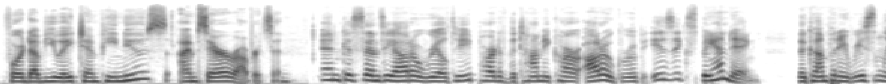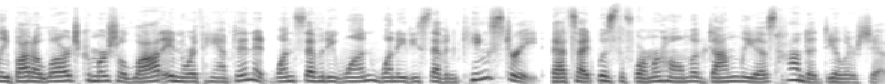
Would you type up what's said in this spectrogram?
For WHMP News, I'm Sarah Robertson. And Cosenzi Auto Realty, part of the Tommy Carr Auto Group, is expanding. The company recently bought a large commercial lot in Northampton at 171 187 King Street. That site was the former home of Don Leah's Honda dealership.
